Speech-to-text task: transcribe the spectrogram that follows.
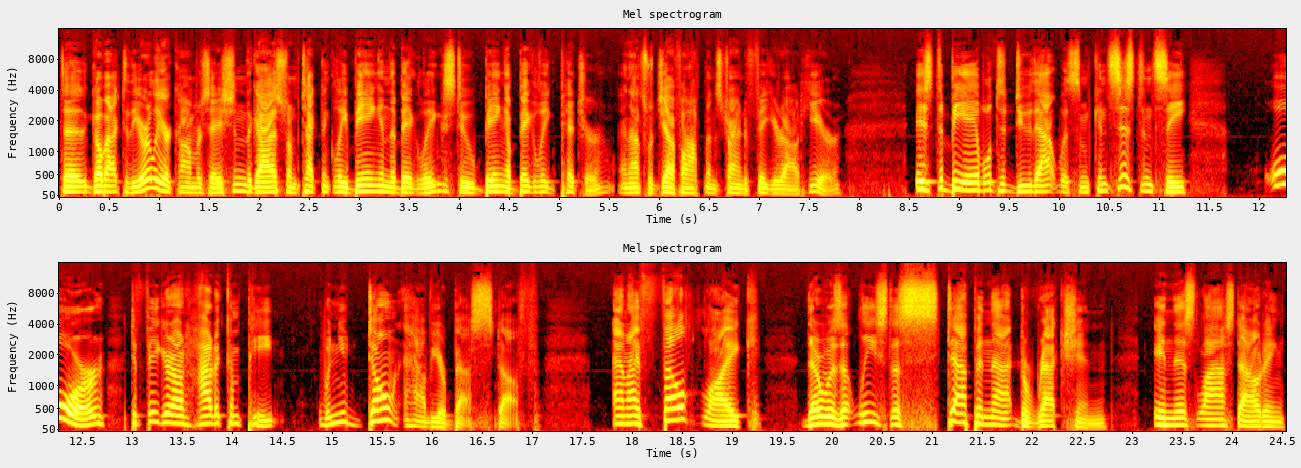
to go back to the earlier conversation, the guys from technically being in the big leagues to being a big league pitcher, and that's what Jeff Hoffman's trying to figure out here, is to be able to do that with some consistency or to figure out how to compete when you don't have your best stuff. And I felt like there was at least a step in that direction in this last outing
